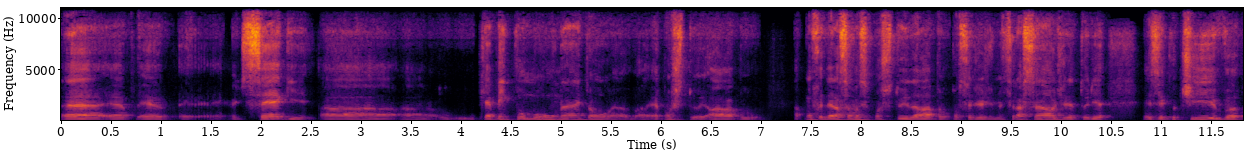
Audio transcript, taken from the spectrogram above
é, é, segue a, a, o que é bem comum, né? Então, é, a, a confederação vai ser constituída lá pelo Conselho de Administração, diretoria executiva,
